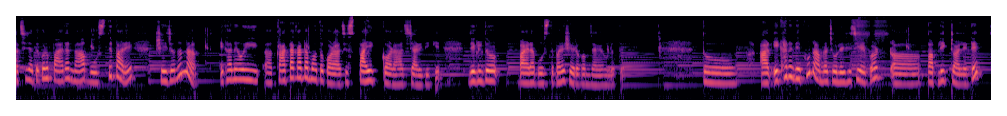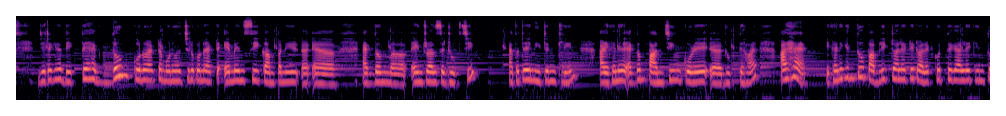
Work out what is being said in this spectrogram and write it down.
আছে যাতে করে পায়রা না বসতে পারে। সেই জন্য না, এখানে ওই কাটা কাটা মতো করা আছে স্পাইক করা আছে চারিদিকে যেগুলোতে পায়রা বসতে পারে সেরকম জায়গাগুলোতে। তো, আর এখানে দেখুন আমরা চলে এসেছি এরপর পাবলিক টয়লেটে যেটা কিনা দেখতে একদম কোনো একটা মনে হচ্ছিল কোনো একটা এমএনসি কোম্পানির একদম এন্ট্রান্সে ঢুকছি। এতটাই নিট অ্যান্ড ক্লিন আর এখানে একদম পাঞ্চিং করে ঢুকতে হয়। আর হ্যাঁ এখানে কিন্তু পাবলিক টয়লেটে টয়লেট করতে গেলে কিন্তু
